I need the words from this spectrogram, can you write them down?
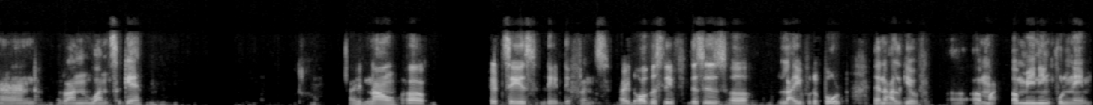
And run once again. Right now, uh, it says date difference right obviously if this is a live report then i'll give uh, a, a meaningful name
